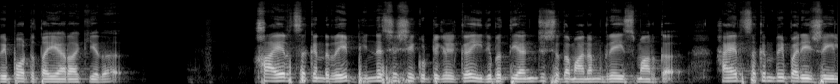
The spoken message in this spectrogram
റിപ്പോർട്ട് തയ്യാറാക്കിയത്. ഹയർ സെക്കൻഡറി ഭിന്നശേഷി കുട്ടികൾക്ക് ഇരുപത്തിയഞ്ച് ശതമാനം ഗ്രേസ് മാർക്ക്. ഹയർ സെക്കൻഡറി പരീക്ഷയിൽ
